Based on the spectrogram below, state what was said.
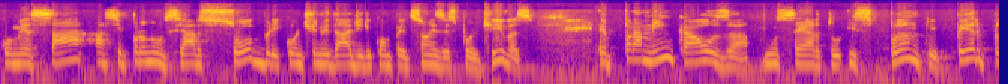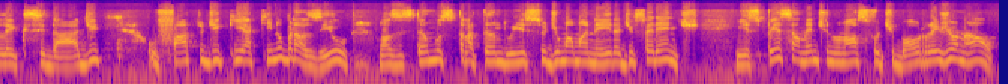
começar a se pronunciar sobre continuidade de competições esportivas, é, para mim causa um certo espanto e perplexidade o fato de que aqui no Brasil nós estamos tratando isso de uma maneira diferente e especialmente no nosso futebol regional.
